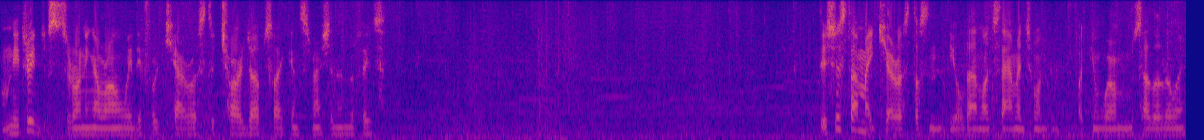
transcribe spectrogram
I'm literally just running around waiting for Kjaro's to charge up so I can smash it in the face. It's just that my Kjaro's doesn't deal that much damage when the fucking worm moves out of the way.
